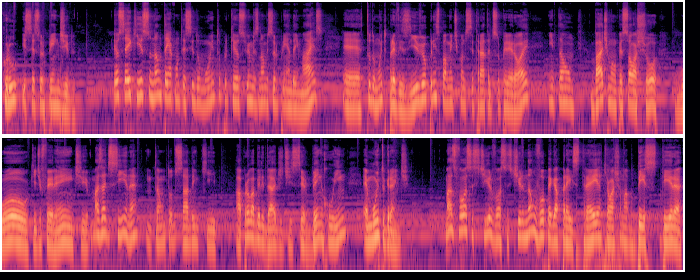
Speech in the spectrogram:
cru e ser surpreendido. Eu sei que isso não tem acontecido muito porque os filmes não me surpreendem mais, é tudo muito previsível, principalmente quando se trata de super-herói. Então, Batman o pessoal achou uou, que diferente, mas é de si, né? Então todos sabem que a probabilidade de ser bem ruim é muito grande. Mas vou assistir, vou assistir, não vou pegar pré-estreia, que eu acho uma besteira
